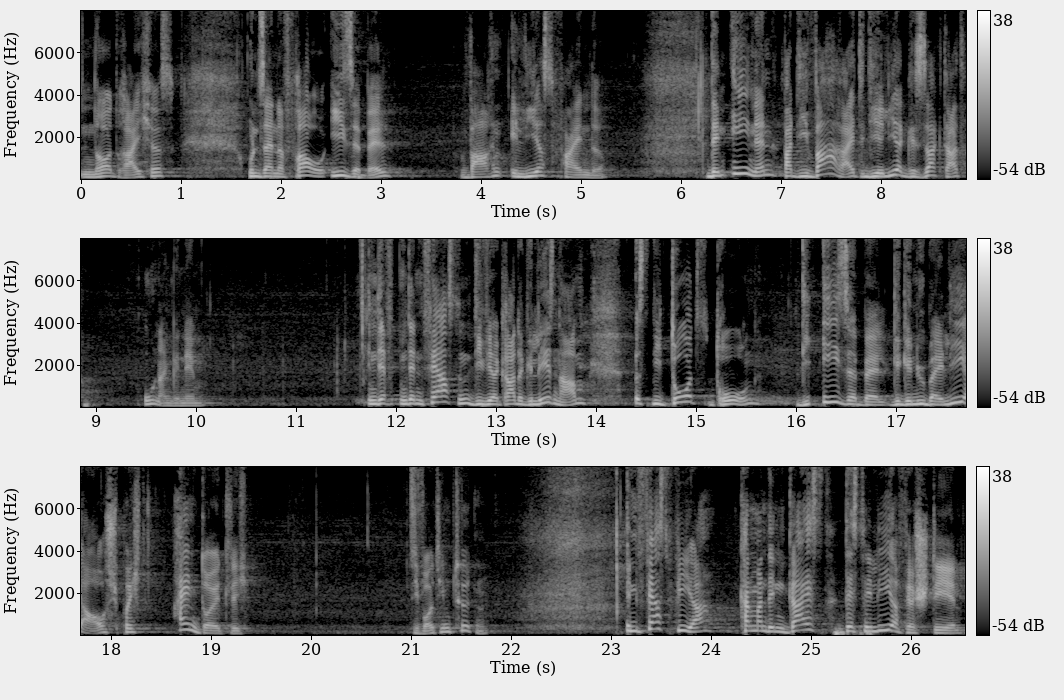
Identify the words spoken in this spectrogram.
Nordreiches, und seine Frau Isabel waren Elias Feinde. Denn ihnen war die Wahrheit, die Elia gesagt hat, unangenehm. In, der, in den Versen, die wir gerade gelesen haben, ist die Todsdrohung, die Isabel gegenüber Elia ausspricht, eindeutig. Sie wollte ihn töten. In Vers 4 kann man den Geist des Elia verstehen,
